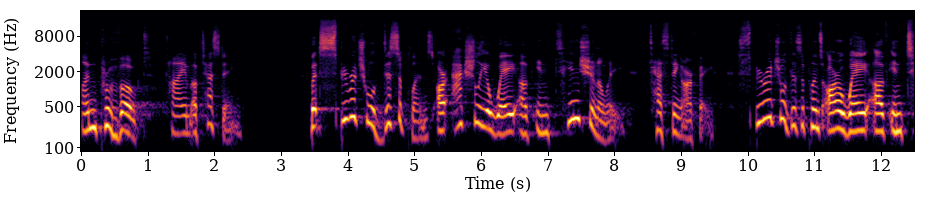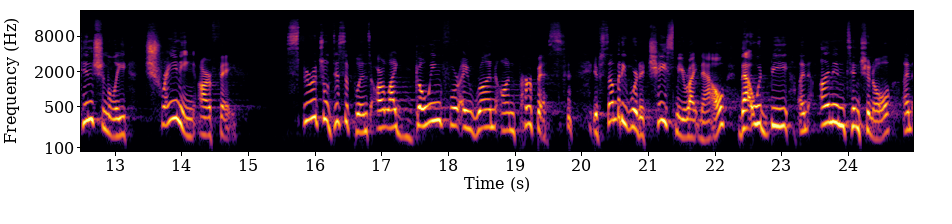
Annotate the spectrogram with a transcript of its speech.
unprovoked time of testing. But spiritual disciplines are actually a way of intentionally testing our faith. Spiritual disciplines are a way of intentionally training our faith. Spiritual disciplines are like going for a run on purpose. If somebody were to chase me right now, that would be an unintentional, an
